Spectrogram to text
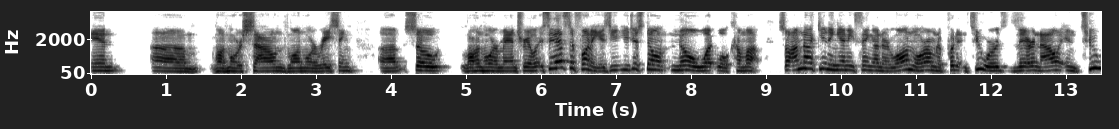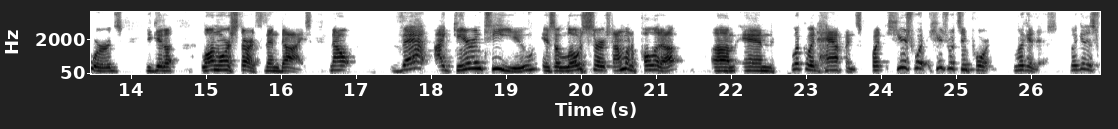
and um, lawnmower sound, lawnmower racing. Um, so lawnmower man trailer. See, that's the funny is you, you just don't know what will come up. So I'm not getting anything under lawnmower. I'm going to put it in two words. There now in two words, you get a lawnmower starts, then dies. Now that I guarantee you is a low search. I'm going to pull it up um, and look what happens. But here's what here's what's important. Look at this. Look at this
